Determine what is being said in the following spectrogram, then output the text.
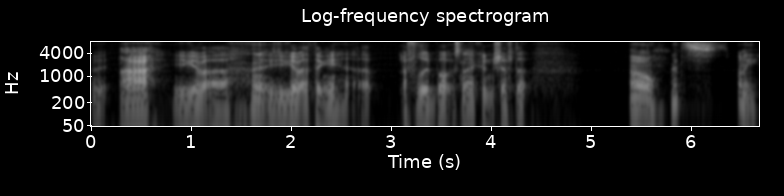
Wait, Ah, you give it a you give it a thingy, a, a fluid box, and I couldn't shift it. Oh, that's funny.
